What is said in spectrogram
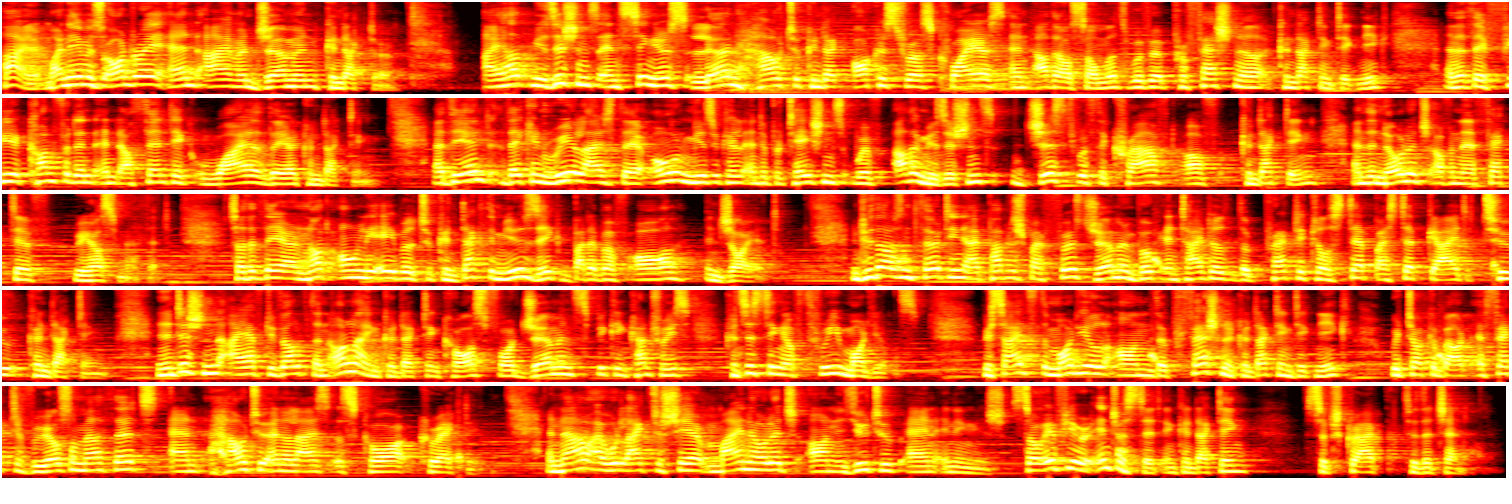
Hi, my name is Andre and I'm a German conductor. I help musicians and singers learn how to conduct orchestras, choirs, and other ensembles with a professional conducting technique and that they feel confident and authentic while they are conducting. At the end, they can realize their own musical interpretations with other musicians just with the craft of conducting and the knowledge of an effective rehearsal method, so that they are not only able to conduct the music, but above all, enjoy it. In 2013, I published my first German book entitled The Practical Step-by-Step Guide to Conducting. In addition, I have developed an online conducting course for German-speaking countries consisting of three modules. Besides the module on the professional conducting technique, we talk about effective rehearsal methods and how to analyze a score correctly. And now I would like to share my knowledge on YouTube and in English. So if you're interested in conducting, subscribe to the channel.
